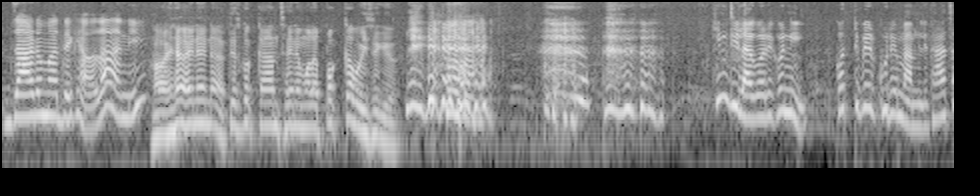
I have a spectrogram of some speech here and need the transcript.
जाडोमा देखा होला अनि? होइन होइन होइन। त्यसको कान छैन मलाई पक्का भइसक्यो। किन ढिला गरेको नि? कति बेर कुरेमा हामीले थाहा छ?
